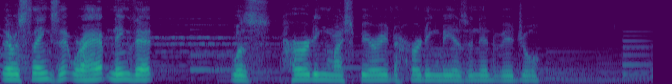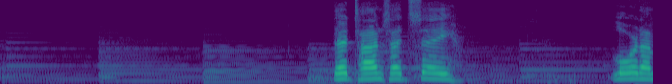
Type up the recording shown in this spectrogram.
there was things that were happening that was hurting my spirit, hurting me as an individual. There are times I'd say, Lord, I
